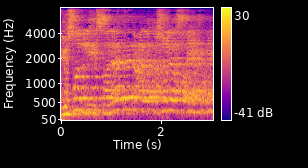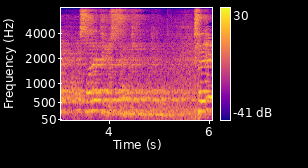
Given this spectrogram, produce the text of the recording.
يصلي صلاة على أصولها صلاة فلا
